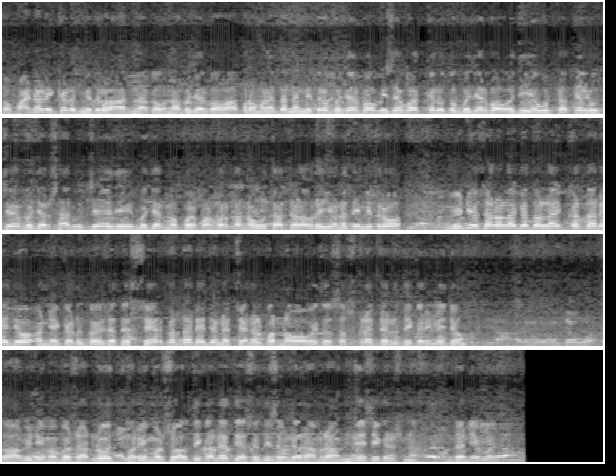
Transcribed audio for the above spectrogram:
તો ફાઇનલી ખેડૂત મિત્રો, આજના ઘઉંના બજાર ભાવ આ પ્રમાણે હતા ને મિત્રો, બજાર ભાવ વિશે વાત કરું તો બજાર ભાવ હજી એવું ટકેલું છે, બજાર સારું છે હજી. બજારમાં કોઈ પણ પ્રકારનો ઉતાર ચડાવ રહ્યો નથી મિત્રો. વીડિયો સારો લાગે તો લાઇક કરતા રહેજો, અન્ય ખેડૂત ભાઈ સાથે શેર કરતા રહેજો અને ચેનલ પર નવા હોય તો સબસ્ક્રાઇબ જરૂરથી કરી લેજો. તો આ વિડીયોમાં બસ આટલું જ. ફરી મળશું આવતીકાલે. ત્યાં સુધી સૌને રામ રામ. જય શ્રી કૃષ્ણ. ધન્યવાદ.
